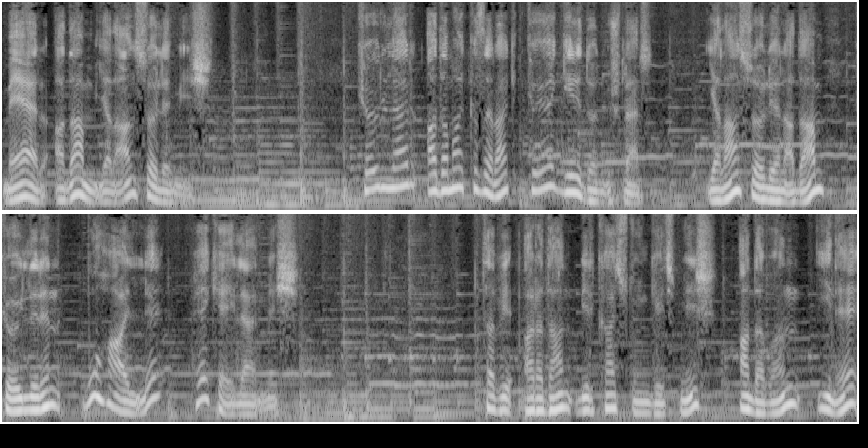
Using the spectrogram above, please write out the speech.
Meğer adam yalan söylemiş. Köylüler adama kızarak köye geri dönmüşler. Yalan söyleyen adam köylülerin bu haliyle pek eğlenmiş. Tabi aradan birkaç gün geçmiş, adamın yine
